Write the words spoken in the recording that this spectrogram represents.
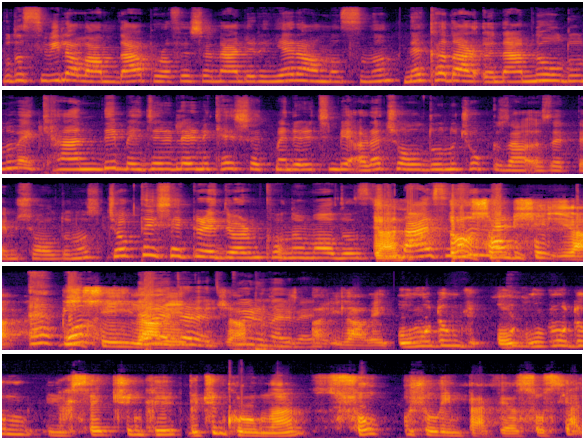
Bu da sivil alanda profesyonellerin yer almasının ne kadar önemli olduğunu ve kendi becerilerini keşfetmeleri için bir araç olduğunu çok güzel özetlemiş oldunuz. Çok teşekkür ediyorum konuğum olduğunuz için. Yani, ben sizinle... son bir şey ya. Eh, Bir o- şey ilave Evet, evet. edeceğim. Buyurun Ali Bey. İlave. Umudum, umudum yüksek çünkü bütün kurumlar social impact ya sosyal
